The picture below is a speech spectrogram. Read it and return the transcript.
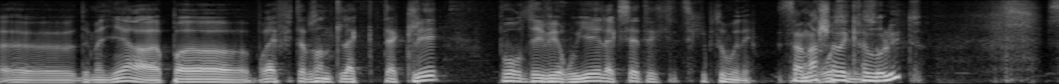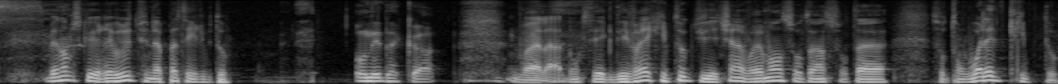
euh, de manière à pas. Bref, tu as besoin de la- ta clé pour déverrouiller l'accès à tes, crypto-monnaies. Ça En marche gros, avec Revolut? Mais non, parce que Revolut, tu n'as pas tes cryptos. On est d'accord. Voilà, donc c'est avec des vrais cryptos que tu détiens vraiment sur, sur, ton wallet crypto.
